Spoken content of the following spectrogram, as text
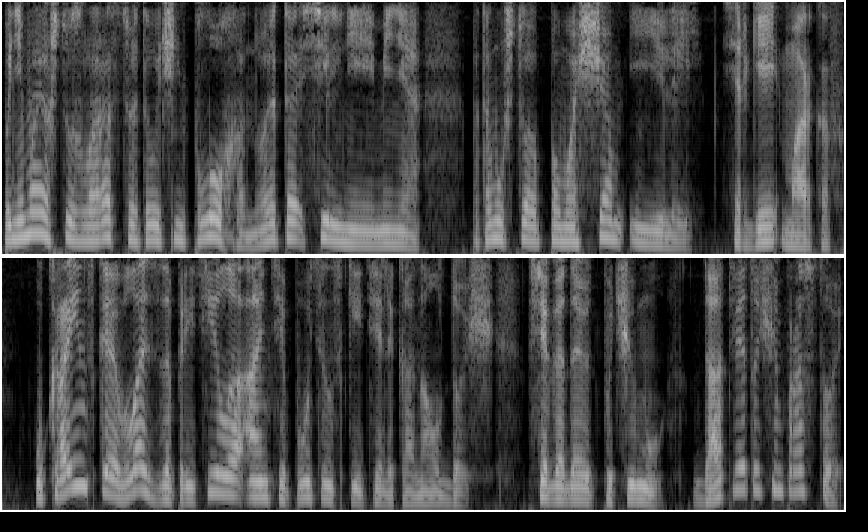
Понимаю, что злорадство — это очень плохо, но это сильнее меня, потому что по мощам и елей. Сергей Марков Украинская власть запретила антипутинский телеканал «Дождь». Все гадают, почему. Да, ответ очень простой.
